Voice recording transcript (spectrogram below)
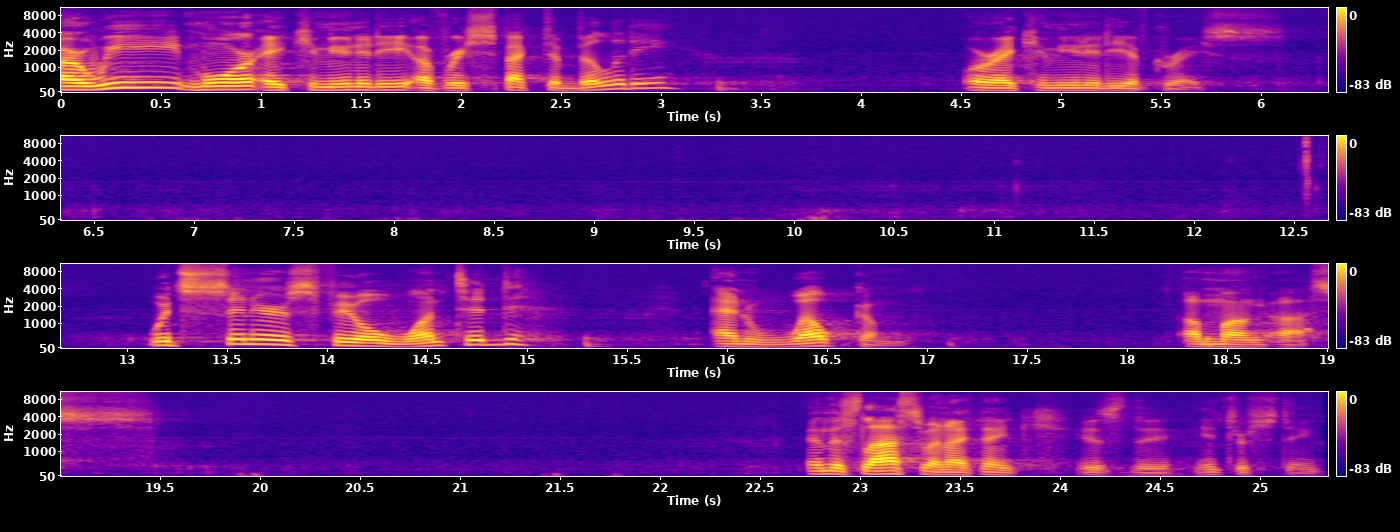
Are we more a community of respectability or a community of grace? Would sinners feel wanted and welcome among us? And this last one, I think, is the interesting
